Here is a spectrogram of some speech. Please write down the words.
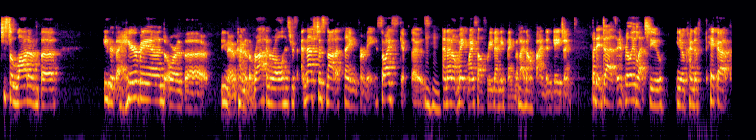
just a lot of the either the hair band or the you know kind of the rock and roll histories and that's just not a thing for me so i skip those mm-hmm. and i don't make myself read anything that mm-hmm. i don't find engaging but it does. It really lets you, you know, kind of pick up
